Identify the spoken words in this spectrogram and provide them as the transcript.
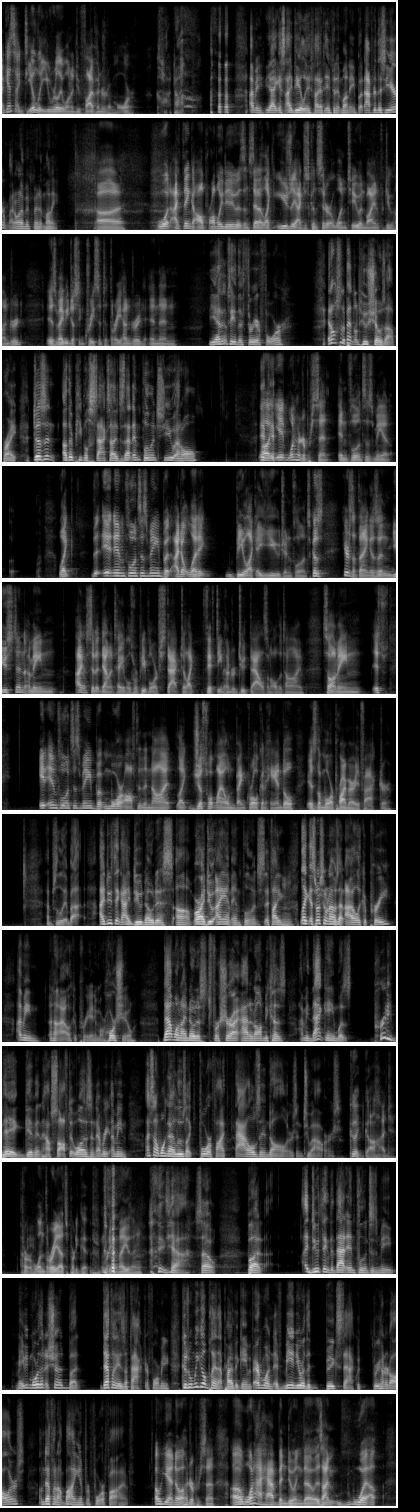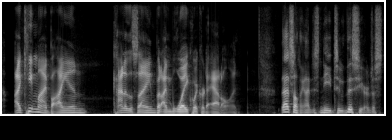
I guess ideally you really want to do five hundred or more. God no. I mean, yeah, I guess ideally if I had infinite money, but after this year, I don't have infinite money. Uh, what I think I'll probably do is instead of like usually I just consider it one two and buy in for two hundred, is maybe just increase it to three hundred and then Yeah, I think it's either three or four. It also depends on who shows up, right? Doesn't other people's stack size does that influence you at all? If- uh, if- it one hundred percent influences me at like the, it influences me, but I don't let it be like a huge influence. Because here's the thing: is in Houston, I mean, I sit it down at tables where people are stacked to like 1500 2000 all the time. So I mean, it's it influences me, but more often than not, like just what my own bankroll can handle is the more primary factor. Absolutely, but I do think I do notice, um, or I do, I am influenced. If I like, especially when I was at Isle of Capri. I mean, not Isle of Capri anymore. Horseshoe. That one I noticed for sure. I added on because I mean that game was pretty big given how soft it was and every. I mean, I saw one guy lose like four or five thousand dollars in two hours. Good God. For one three, that's pretty good, pretty amazing. yeah. So, but I do think that that influences me maybe more than it should, but definitely is a factor for me. Because when we go and play in that private game, if everyone, if me and you are the big stack with three hundred dollars, I'm definitely not buying in for four or five. Oh yeah, no, hundred percent. Uh, what I have been doing though is I'm well, I keep my buy-in kind of the same, but I'm way quicker to add on. That's something I just need to this year just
